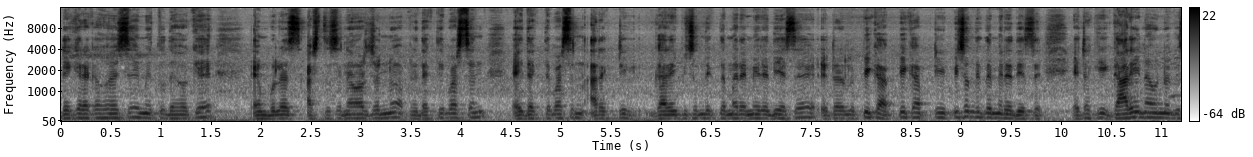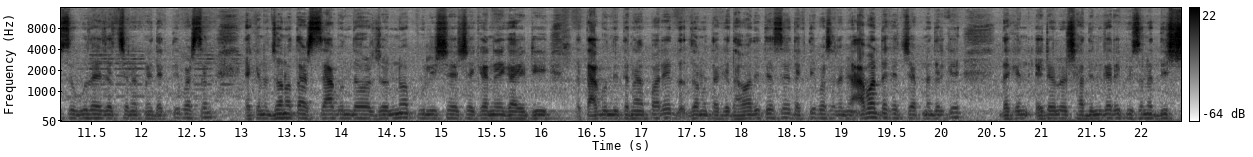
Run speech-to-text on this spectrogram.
ডেকে রাখা হয়েছে মৃতদেহকে। অ্যাম্বুলেন্স আসতেছে নেওয়ার জন্য, আপনি দেখতে পাচ্ছেন এই দেখতে পাচ্ছেন আরেকটি গাড়ি পিছন দিক দিয়ে মেরে মেরে দিয়েছে। এটা হলো পিক আপ পিক আপটি পিছন দিক দিয়ে মেরে দিয়েছে। এটা কি গাড়ি না অন্য কিছু বোঝাই যাচ্ছে না, আপনি দেখতে পাচ্ছেন এখানে জনতা আসছে আগুন দেওয়ার জন্য। পুলিশে সেখানে গাড়িটি আগুন দিতে না পারে, জনতাকে ধাওয়া দিতেছে। দেখতে পাচ্ছেন, আমি আবার দেখাচ্ছি আপনাদেরকে। দেখেন, এটা হলো স্বাধীন গাড়ির পিছনের দৃশ্য।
